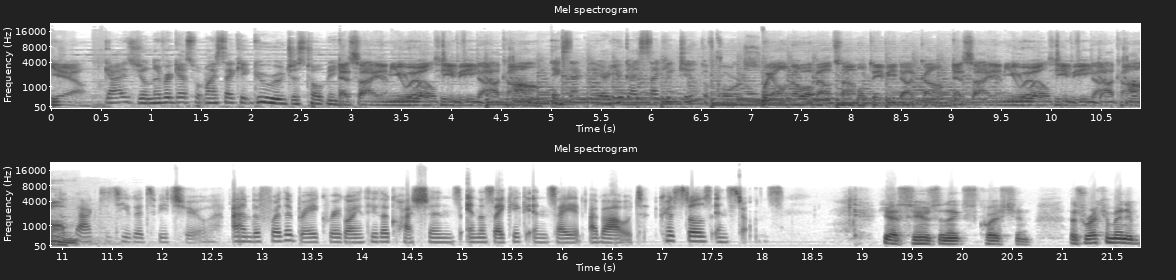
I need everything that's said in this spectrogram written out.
Yeah. Guys, you'll never guess what my psychic guru just told me. S-I-M-U-L-T-V.com. Exactly. Are you guys psychic too? Of course. We all know about simultv.com. S-I-M-U-L-T-V.com. Welcome back to Too Good to Be True. And before the break, we're going through the questions and the psychic insight about crystals and stones. Yes, here's the next question. As recommended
